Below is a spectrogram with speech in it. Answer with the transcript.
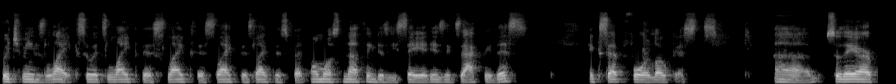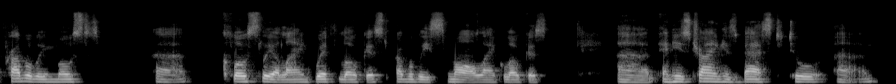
which means like. So it's like this, like this, like this, like this, but almost nothing does he say it is exactly this, except for locusts. Um, so they are probably most uh, closely aligned with locust, probably small like locust. Um, and he's trying his best to um,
